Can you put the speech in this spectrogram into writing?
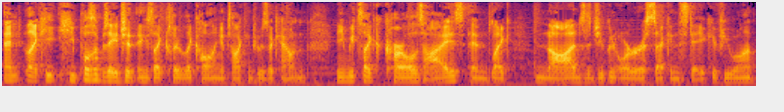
and like he, he pulls up his agent, and he's like clearly calling and talking to his accountant. And he meets like Carl's eyes and like nods that you can order a second steak if you want.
